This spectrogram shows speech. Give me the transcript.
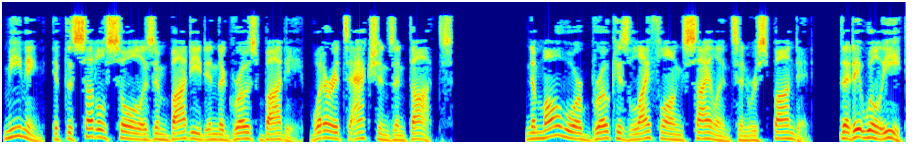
Meaning, if the subtle soul is embodied in the gross body, what are its actions and thoughts? Namalwar broke his lifelong silence and responded, "'That it will eat,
